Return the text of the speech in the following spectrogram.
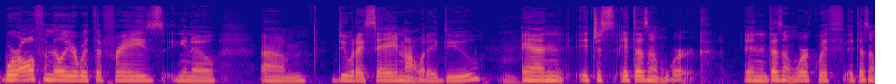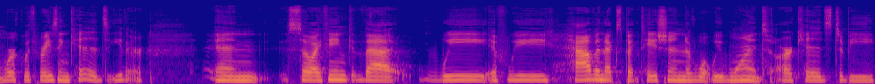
we're all familiar with the phrase, you know, um, "Do what I say, not what I do," and it just it doesn't work, and it doesn't work with it doesn't work with raising kids either. And so I think that we, if we have an expectation of what we want our kids to be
